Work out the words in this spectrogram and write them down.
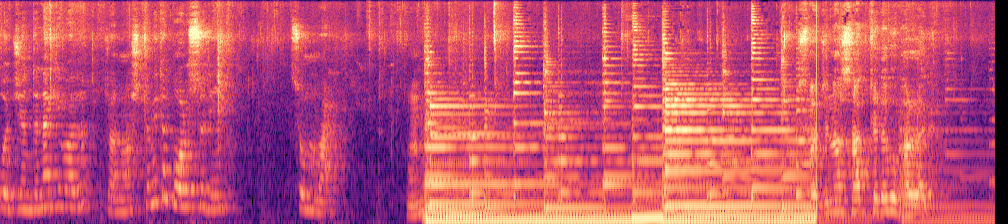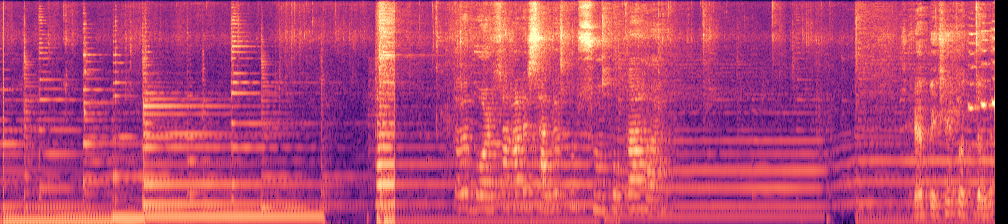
পর্যন্ত নাকি বলো? জন্মাষ্টমী তো পরশু দিন সোমবার। সজনা শাক খেতে খুব ভালো লাগে। তবে বর্ষাকালে শাকে খুব শুঁপোকা হয়। সেটা বেছে করতে হবে।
